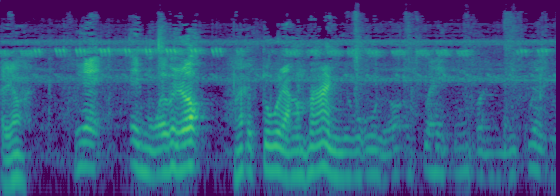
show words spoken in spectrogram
ไปยังนี่ไอ้หมวยมันล็อกฮะประตูหลังบ้านอยู่เดี๋ยวเอาไปให้กินคนนี้เพื่อนดู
